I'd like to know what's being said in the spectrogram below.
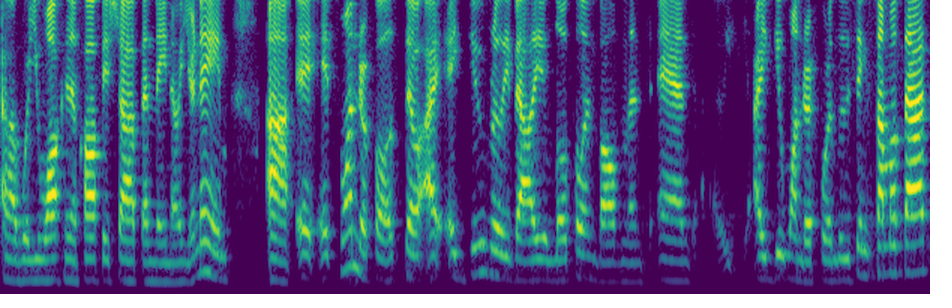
uh, where you walk in a coffee shop and they know your name. Uh, it, it's wonderful. So I, I, do really value local involvement, and I do wonder if we're losing some of that,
